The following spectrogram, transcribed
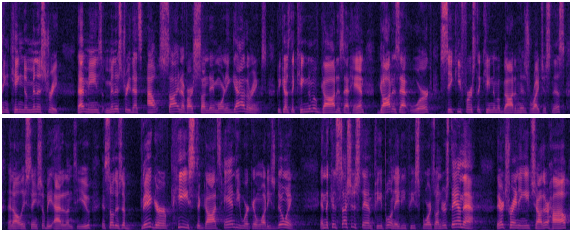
in kingdom ministry. That means ministry that's outside of our Sunday morning gatherings because the kingdom of God is at hand. God is at work. Seek ye first the kingdom of God and his righteousness, and all these things shall be added unto you. And so there's a bigger piece to God's handiwork and what he's doing. And the concession stand people in ADP Sports understand that. They're training each other how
